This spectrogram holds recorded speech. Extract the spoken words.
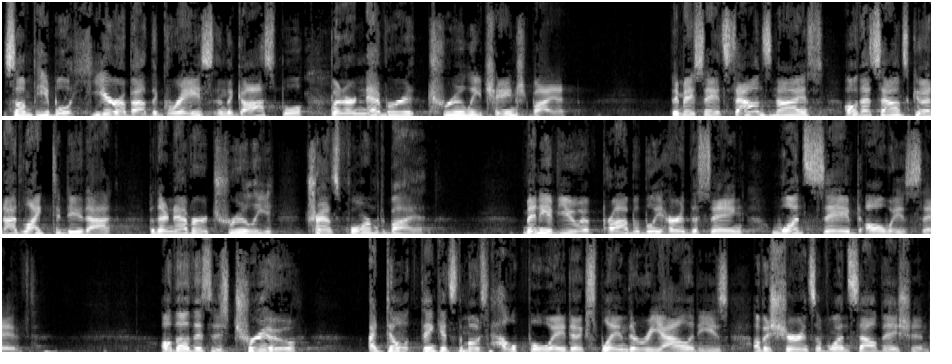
Some people hear about the grace and the gospel, but are never truly changed by it. They may say, It sounds nice. Oh, that sounds good. I'd like to do that. But they're never truly transformed by it. Many of you have probably heard the saying, once saved, always saved. Although this is true, I don't think it's the most helpful way to explain the realities of assurance of one's salvation.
